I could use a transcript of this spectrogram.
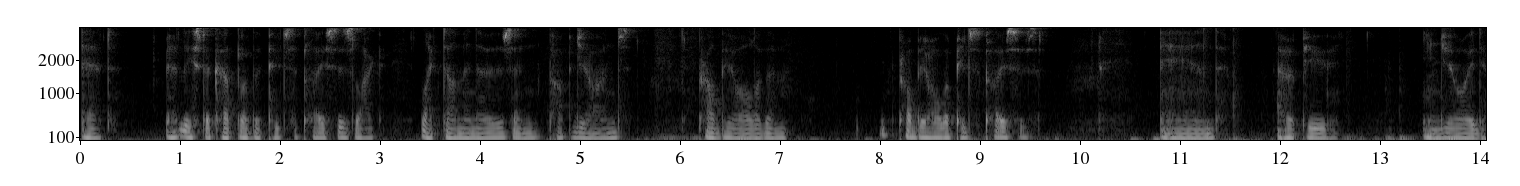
at at least a couple of the pizza places like like Domino's and Papa John's, probably all of them, probably all the pizza places. And I hope you enjoyed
